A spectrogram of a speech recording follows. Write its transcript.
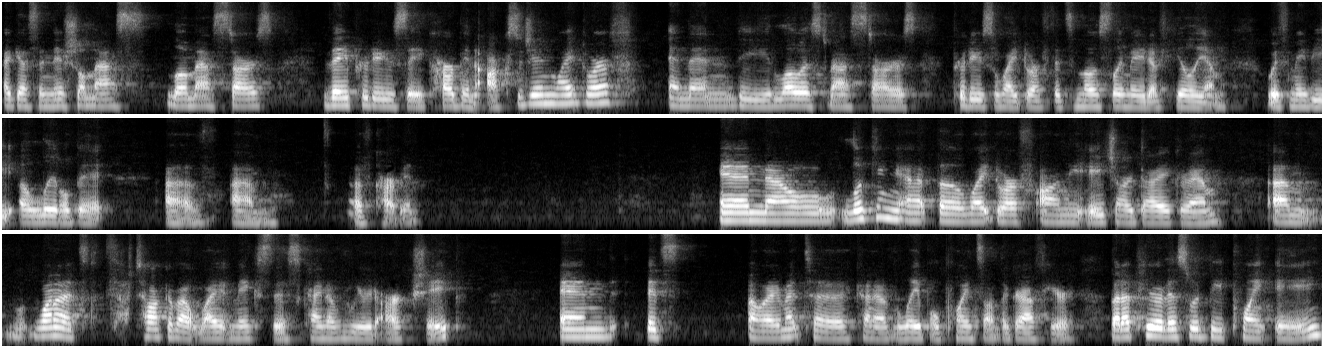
I guess initial mass, low mass stars, they produce a carbon oxygen white dwarf. And then the lowest mass stars produce a white dwarf that's mostly made of helium with maybe a little bit of, um, of carbon. And now looking at the white dwarf on the HR diagram, um, want to talk about why it makes this kind of weird arc shape. And it's, oh, I meant to kind of label points on the graph here, but up here, this would be point A,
